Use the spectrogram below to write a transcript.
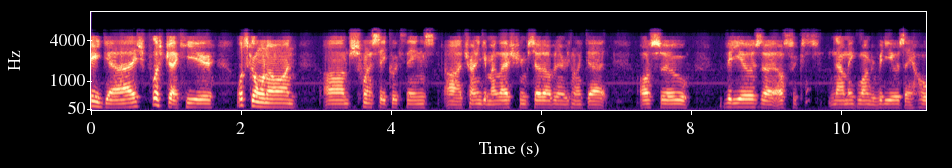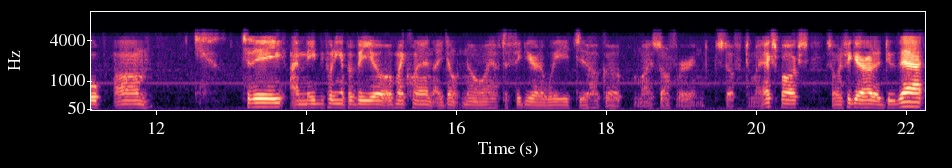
Hey guys, Flipjack here. What's going on? Um, just want to say quick things. Uh, trying to get my live stream set up and everything like that. Also, videos. I also now make longer videos. I hope. Um, today I may be putting up a video of my clan. I don't know. I have to figure out a way to hook up my software and stuff to my Xbox. So I'm gonna figure out how to do that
